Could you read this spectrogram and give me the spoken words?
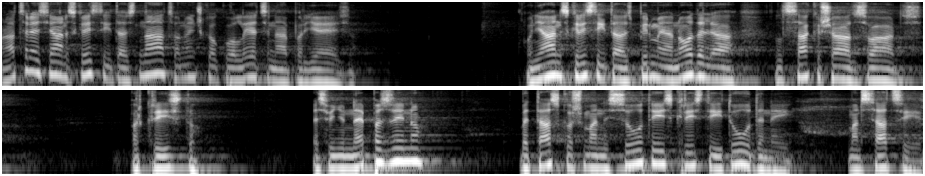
Un atceries, Jānis Kristītājs nāca un viņš kaut ko liecināja par Jēzu. Un Jānis Kristītājs pirmajā nodaļā saka šādus vārdus par Kristu. Es viņu nepazinu, bet tas, kurš mani sūtīs kristīt ūdenī, man sacīja:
